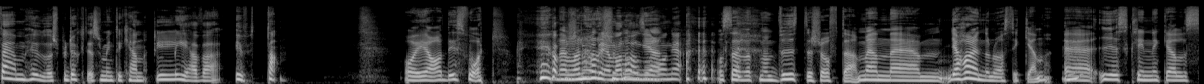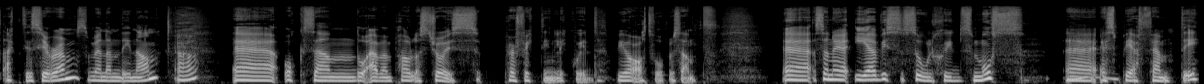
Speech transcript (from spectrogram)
fem hudvårdsprodukter som inte kan leva utan. Och ja, det är svårt. Jag när man, har, det, så man många, har så många. och sen att man byter så ofta. Men eh, jag har ändå några stycken. Mm. Eh, IS Clinicals Active Serum, som jag nämnde innan. Uh -huh. eh, och sen då även Paula's Choice Perfecting Liquid, BHA 2 eh, Sen har jag Evis solskyddsmousse, eh, mm. SPF 50.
